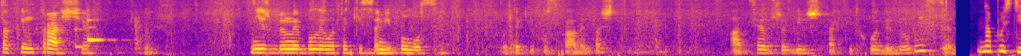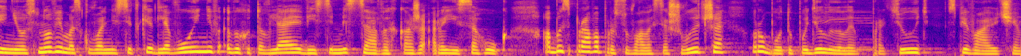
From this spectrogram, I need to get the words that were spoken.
таким краще, ніж би ми були отакі самі полоси, отакі пускали, бачите? А це вже більш так підходить до листя. На постійній основі маскувальні сітки для воїнів виготовляє вісім місцевих, каже Раїса Гук. Аби справа просувалася швидше, роботу поділили, працюють співаючи.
